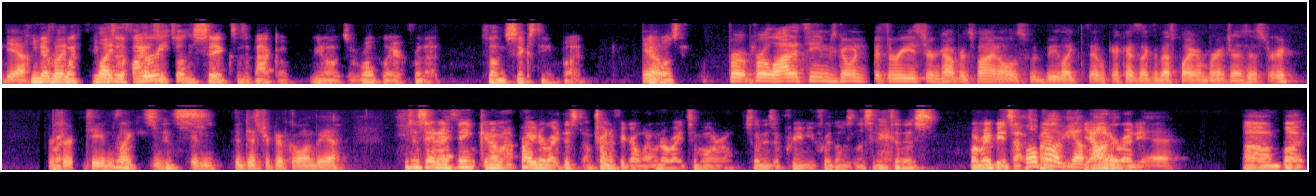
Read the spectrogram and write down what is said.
yeah. he never went. He went to the finals three- in 2006 as a backup. You know, as a role player for that 2016, but he know, wasn't. for for a lot of teams going to three Eastern Conference Finals would be like that guy's like the best player in franchise history for Right. certain teams like it's- in, it's- in the District of Columbia. It's insane. I think, and I'm probably gonna write this. I'm trying to figure out what I'm gonna write tomorrow. So there's a preview for those listening to this, or maybe it's, it's Well, probably, probably out already. Yeah. Um, but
